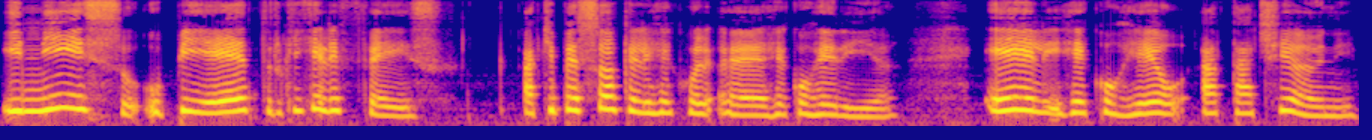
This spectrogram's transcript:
E nisso, o Pietro, o que, que ele fez? A que pessoa que ele é, recorreria? Ele recorreu a Tatiane.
